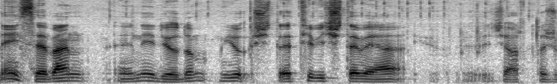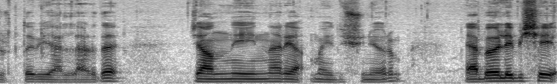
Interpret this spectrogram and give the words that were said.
Neyse ben e, ne diyordum işte Twitch'te veya e, Cart'ta Curt'ta bir yerlerde canlı yayınlar yapmayı düşünüyorum. Ya yani böyle bir şey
